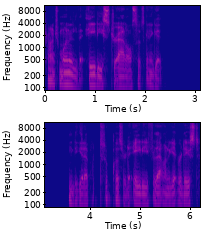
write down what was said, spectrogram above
Tranche one is the 80 straddle, so it's going to get need to get up to closer to 80 for that one to get reduced.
